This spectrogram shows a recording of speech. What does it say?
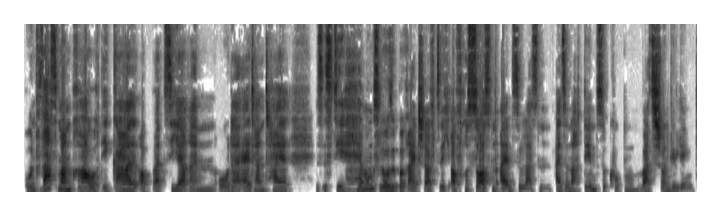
Und was man braucht, egal ob Erzieherin oder Elternteil, es ist die hemmungslose Bereitschaft, sich auf Ressourcen einzulassen, also nach dem zu gucken, was schon gelingt.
